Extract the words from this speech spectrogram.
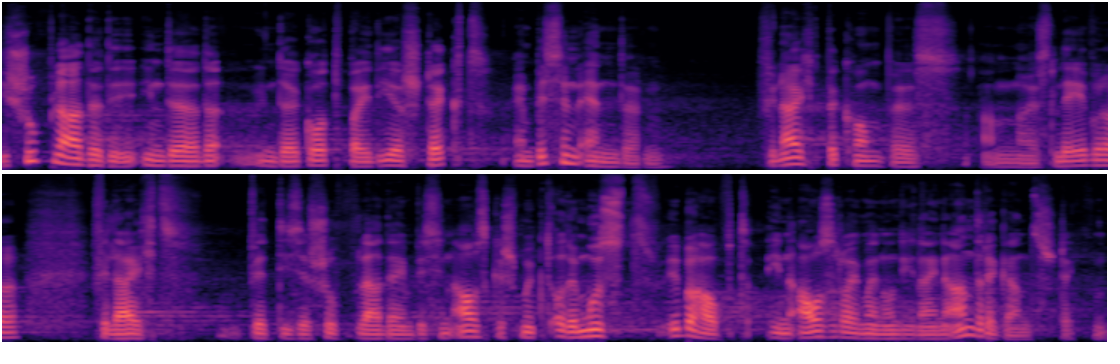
die Schublade, die in, der, in der Gott bei dir steckt, ein bisschen ändern. Vielleicht bekommt es ein neues Label, vielleicht wird diese Schublade ein bisschen ausgeschmückt oder musst überhaupt ihn ausräumen und in eine andere Gans stecken.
